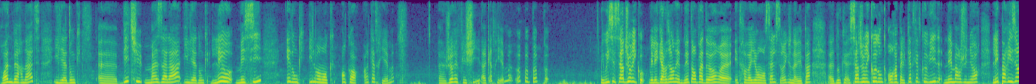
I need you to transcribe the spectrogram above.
Juan Bernat, il y a donc euh, Bitu Mazala, il y a donc Léo Messi, et donc, il m'en manque encore un quatrième. Euh, je réfléchis, un quatrième. Hop, hop, hop. Et oui, c'est Sergio Rico. Mais les gardiens n'étant pas dehors euh, et travaillant en salle, c'est vrai que je n'avais pas. Euh, donc Sergio Rico, donc on rappelle 4-4 Covid, Neymar Junior, les Parisiens.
